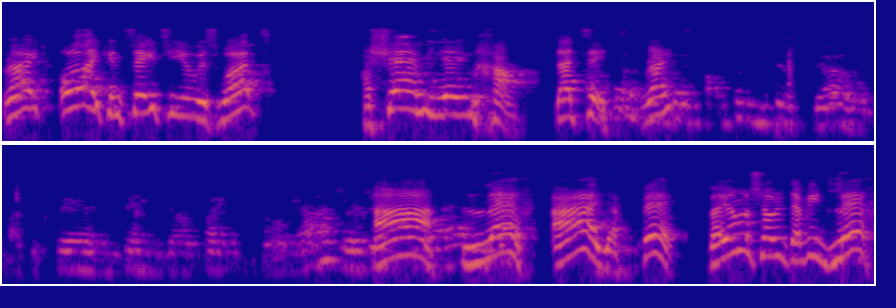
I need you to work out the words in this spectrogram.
right? All I can say to you is what? Hashem yemcha. That's it, right? Ah, lech. Ah, yafe. Vayomer Shaul David, lech.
